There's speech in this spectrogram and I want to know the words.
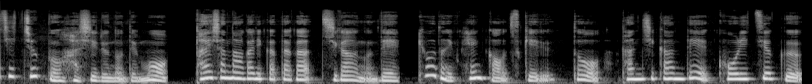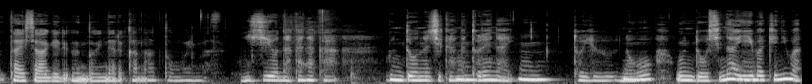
じ10分走るのでも、代謝の上がり方が違うので、強度に変化をつけると、短時間で効率よく代謝を上げる運動になるかなと思います。日常なかなか運動の時間が取れない。というのを運動しない言い訳には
